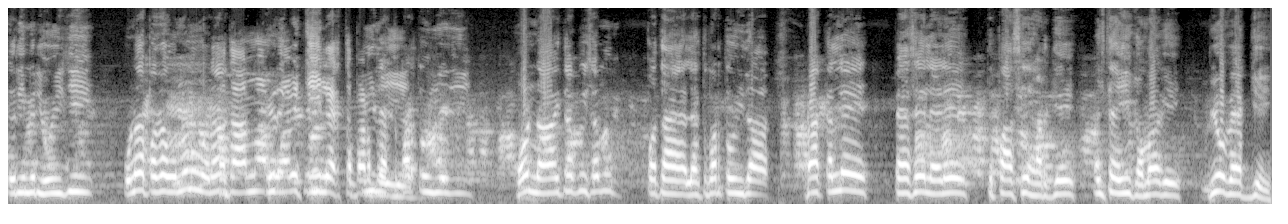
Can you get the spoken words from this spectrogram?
ਤੇਰੀ ਮੇਰੀ ਹੋਈ ਜੀ ਉਹਨਾਂ ਦਾ ਪਤਾ ਉਹਨਾਂ ਨੂੰ ਹੋਣਾ ਪਤਾ ਉਹਨਾਂ ਨੂੰ ਆ ਵੀ ਕੀ ਲਿਖਤ ਹੋਈ ਲਿਖਤ ਹੈ ਪੜ੍ਹਤ ਹੋਈ ਹੈ ਜੀ। ਹੁਣ ਨਾ ਹੀ ਤਾਂ ਕੋਈ ਸਾਨੂੰ ਪਤਾ ਹੈ ਲਿਖਤ ਪੜ੍ਹਤ ਹੋਈ ਦਾ। ਬਾ ਕੱਲੇ ਪੈਸੇ ਲੈ ਲਏ ਤੇ ਪਾਸੇ ਹਟ ਗਏ। ਅਸੀਂ ਤਾਂ ਇਹੀ ਕਵਾਂਗੇ ਵੀ ਉਹ ਵੈਗ ਗਏ।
